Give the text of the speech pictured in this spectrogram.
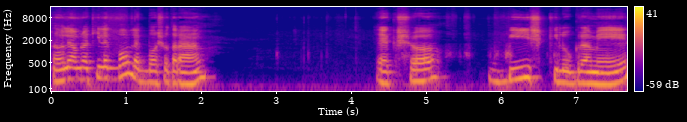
তাহলে আমরা কি লিখব? লিখব সুতরাং একশো বিশ কিলোগ্রামের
